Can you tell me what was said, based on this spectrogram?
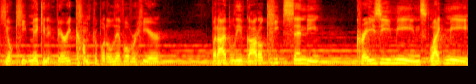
He'll keep making it very comfortable to live over here. But I believe God will keep sending crazy means like me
